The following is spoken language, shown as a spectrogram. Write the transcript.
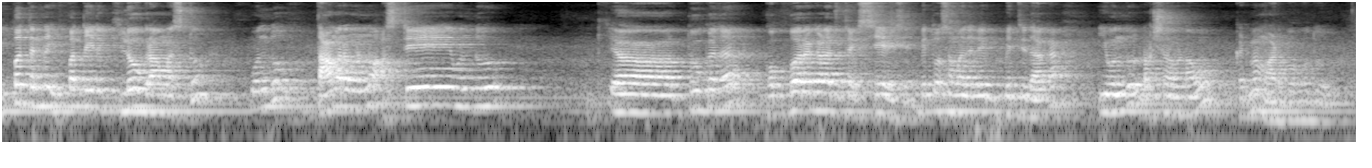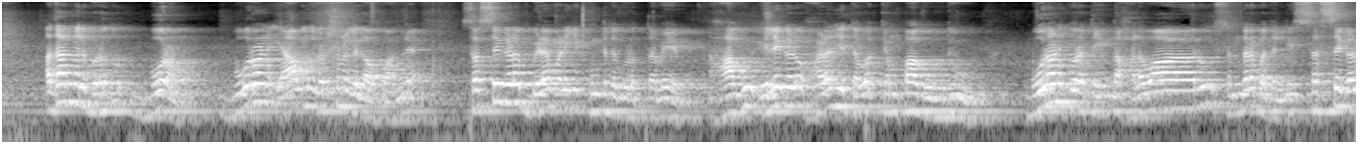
ಇಪ್ಪತ್ತರಿಂದ ಇಪ್ಪತ್ತೈದು ಕಿಲೋಗ್ರಾಮ್ ಅಷ್ಟು ಒಂದು ತಾಮ್ರವನ್ನು ಅಷ್ಟೇ ಒಂದು ತೂಕದ ಗೊಬ್ಬರಗಳ ಜೊತೆಗೆ ಸೇರಿಸಿ ಬಿತ್ತುವ ಸಮಯದಲ್ಲಿ ಬಿತ್ತಿದಾಗ ಈ ಒಂದು ಲಕ್ಷಣವನ್ನು ನಾವು ಕಡಿಮೆ ಮಾಡಬಹುದು. ಅದಾದಮೇಲೆ ಬರೋದು ಬೋರಾನ್. ಬೋರಾನ್ ಯಾವ ಒಂದು ಲಕ್ಷಣಗಳಿದಾವಪ್ಪ ಅಂದರೆ ಸಸ್ಯಗಳ ಬೆಳವಣಿಗೆ ಕುಂಠಿತಗೊಳ್ಳುತ್ತವೆ ಹಾಗೂ ಎಲೆಗಳು ಹಳದಿ ಅಥವಾ ಕೆಂಪಾಗುವುದು. ಬೋರಾನ್ ಕೊರತೆಯಿಂದ ಹಲವಾರು ಸಂದರ್ಭದಲ್ಲಿ ಸಸ್ಯಗಳ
